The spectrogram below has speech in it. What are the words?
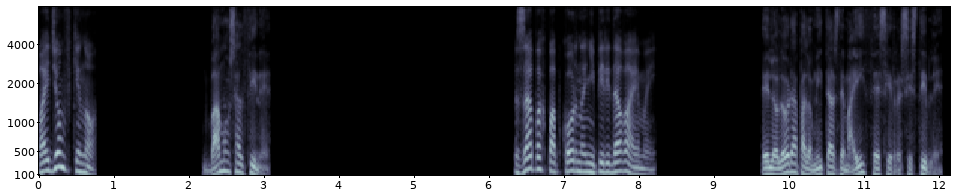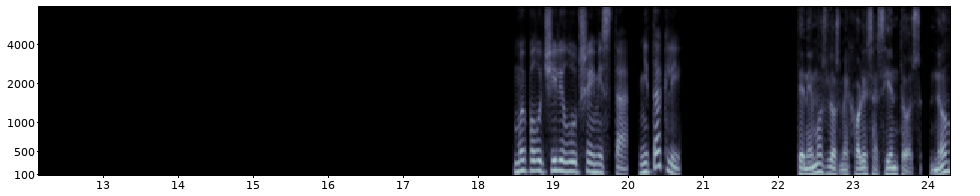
Пойдем в кино. Vamos al cine. Запах попкорна непередаваемый. El olor a palomitas de maíz es irresistible. Мы получили лучшие места, не так ли? Tenemos los mejores asientos, ¿no?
